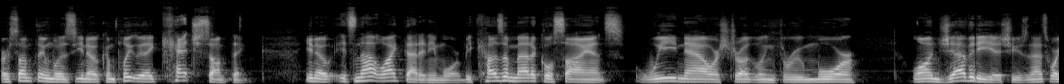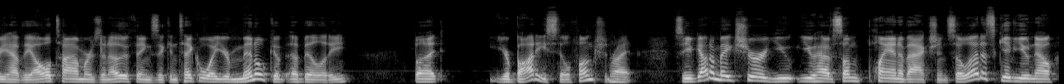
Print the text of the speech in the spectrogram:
or something was you know completely they catch something. You know, it's not like that anymore because of medical science. We now are struggling through more longevity issues, and that's where you have the Alzheimer's and other things that can take away your mental ability, but your body's still functioning. Right. So you've got to make sure you you have some plan of action. So let us give you now.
